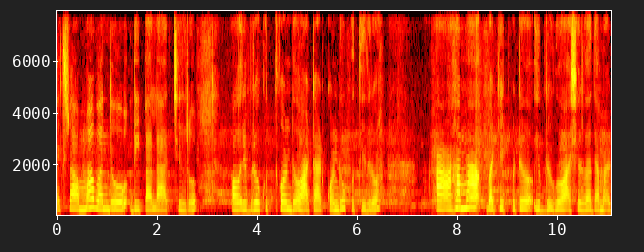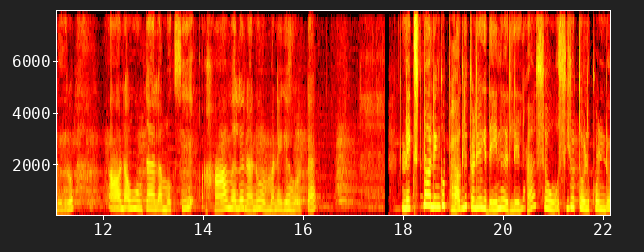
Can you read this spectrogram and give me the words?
ನೆಕ್ಸ್ಟು ಅಮ್ಮ ಬಂದು ದೀಪ ಎಲ್ಲ ಹಚ್ಚಿದ್ರು. ಅವರಿಬ್ಬರು ಕುತ್ಕೊಂಡು ಆಟ ಆಡಿಕೊಂಡು ಕೂತಿದ್ರು. ಆ ಅಮ್ಮ ಬಟ್ಟಿಟ್ಬಿಟ್ಟು ಇಬ್ರಿಗೂ ಆಶೀರ್ವಾದ ಮಾಡಿದ್ರು. ನಾವು ಊಟ ಎಲ್ಲ ಮುಗಿಸಿ ಆಮೇಲೆ ನಾನು ಮನೆಗೆ ಹೊರಟೆ. ನೆಕ್ಸ್ಟ್ ಮಾರ್ನಿಂಗು ಬಾಗಿಲು ತೊಳೆಯೋದೇನೂ ಇರಲಿಲ್ಲ. ಸೊ ಹೊಸ್ಲು ತೊಳ್ಕೊಂಡು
